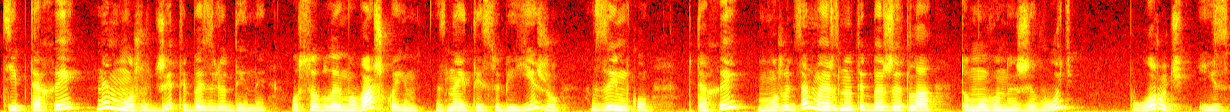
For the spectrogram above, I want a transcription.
Ці птахи не можуть жити без людини. Особливо важко їм знайти собі їжу взимку. Птахи можуть замерзнути без житла, тому вони живуть поруч із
